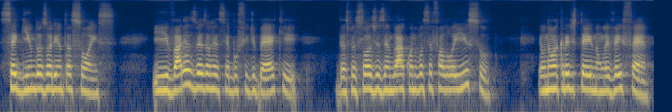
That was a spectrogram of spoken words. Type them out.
seguindo as orientações. E várias vezes eu recebo feedback das pessoas dizendo: Ah, quando você falou isso, eu não acreditei, não levei fé.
